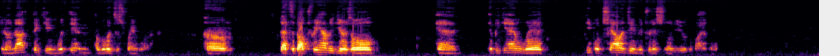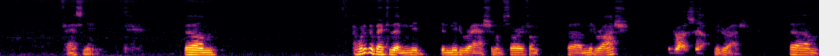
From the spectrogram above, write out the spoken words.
You know, not thinking within a religious framework. Um, that's about 300 years old, and it began with people challenging the traditional view of the Bible. Fascinating. Um, I want to go back to that mid the midrash, and I'm sorry if I'm uh, midrash. Midrash, yeah. Midrash. Um,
